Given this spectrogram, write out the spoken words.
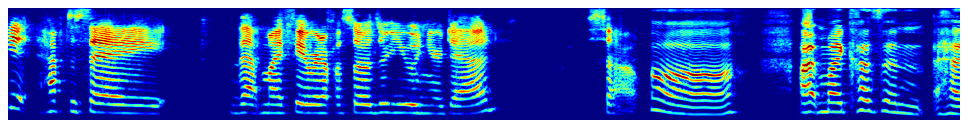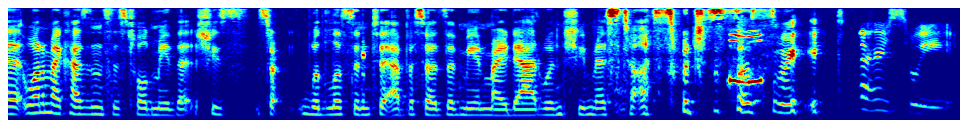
I have to say that my favorite episodes are you and your dad. So. I, my cousin had one of my cousins has told me that she's would listen to episodes of me and my dad when she missed us, which is so sweet. very sweet.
